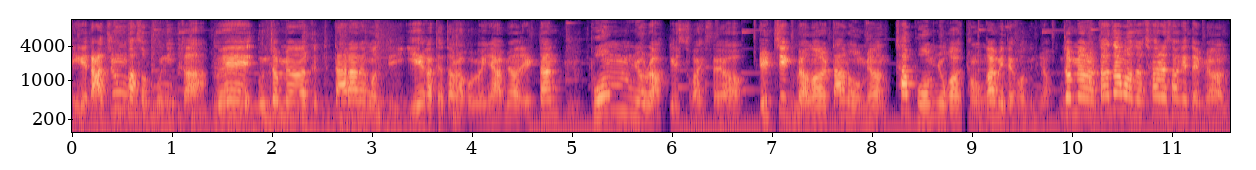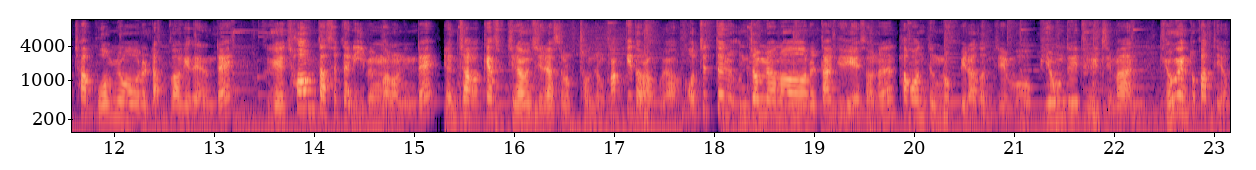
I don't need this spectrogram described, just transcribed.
이게 나중 가서 보니까 왜 운전면허를 그때 따라는 건지 이해가 되더라고요. 왜냐하면 일단 보험료를 아낄 수가 있어요. 일찍 면허를 따놓으면 차 보험료가 경감이 되거든요. 운전면허를 따자마자 차를 사게 되면 차 보험료를 납부하게 되는데 그게 처음 땄을 때는 200만 원인데 연차가 계속 지나면 지날수록 점점 깎이더라고요. 어쨌든 운전면허를 따기 위해서는 학원 등록비라든지 뭐 비용들이 들지만 결국엔 똑같아요.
